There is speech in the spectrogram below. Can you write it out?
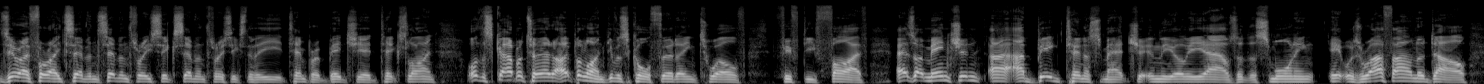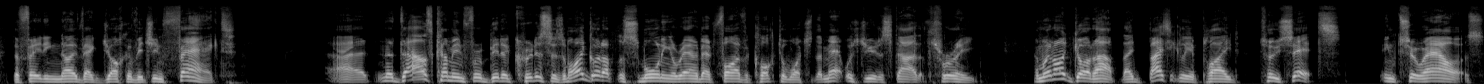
0487 736 736 the Tempur Bedshed text line or the Scarborough Toyota open line. Give us a call 13 12 55. As I mentioned, uh, a big tennis match in the early hours of this morning. It was Rafael Nadal defeating Novak Djokovic. In fact, uh, Nadal's come in for a bit of criticism. I got up this morning around about five o'clock to watch it. The match was due to start at three. And when I got up, they basically had played two sets in two hours.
